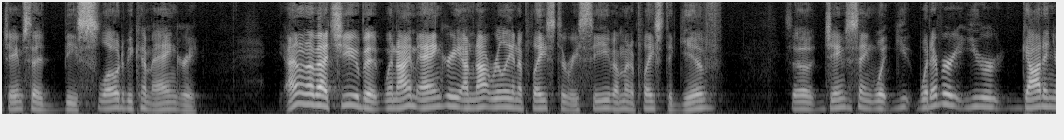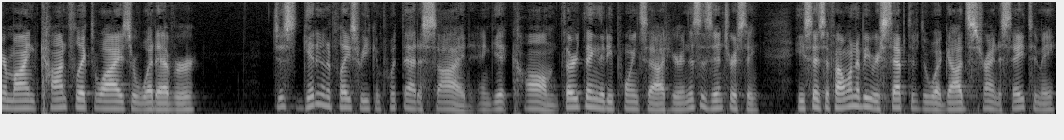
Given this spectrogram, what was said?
James said, be slow to become angry. I don't know about you, but when I'm angry, I'm not really in a place to receive. I'm in a place to give. So James is saying, what you, whatever you got in your mind, conflict wise or whatever, just get in a place where you can put that aside and get calm. Third thing that he points out here, and this is interesting, he says, if I want to be receptive to what God's trying to say to me,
